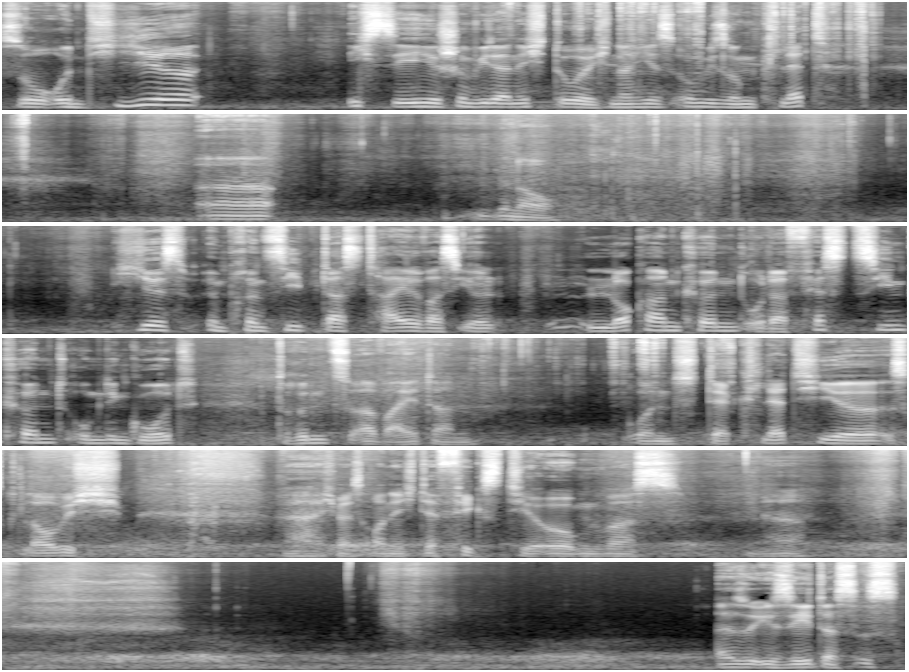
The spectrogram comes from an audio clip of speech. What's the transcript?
So, und hier, ich sehe hier schon wieder nicht durch. Ne? Hier ist irgendwie so ein Klett. Äh, genau. Hier ist im Prinzip das Teil, was ihr lockern könnt oder festziehen könnt, um den Gurt drin zu erweitern. Und der Klett hier ist, glaube ich, ich weiß auch nicht, der fixt hier irgendwas. Ja. Also ihr seht, das ist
